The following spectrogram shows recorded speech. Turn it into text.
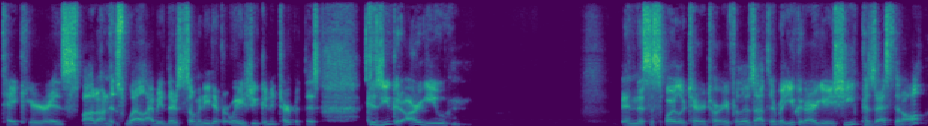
take here is spot on as well i mean there's so many different ways you can interpret this because you could argue and this is spoiler territory for those out there but you could argue is she possessed at all?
